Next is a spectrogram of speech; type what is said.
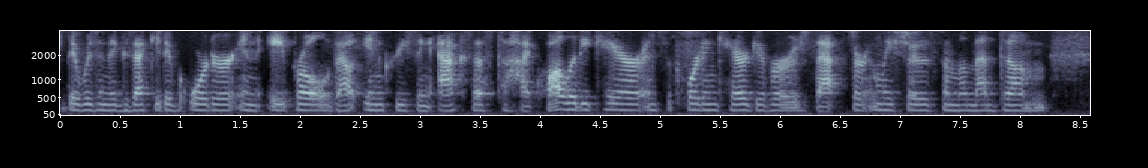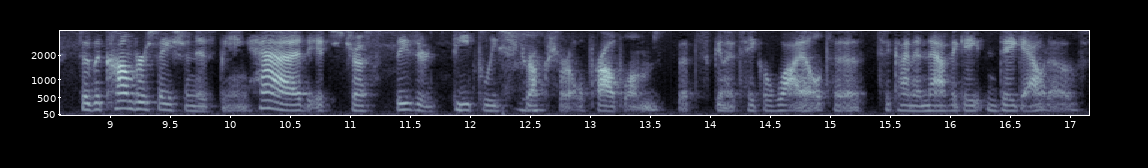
there was an executive order in april about increasing access to high quality care and supporting caregivers. That certainly shows some momentum so the conversation is being had. It's just these are deeply mm-hmm. structural problems that's going to take a while to to kind of navigate and dig out of.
